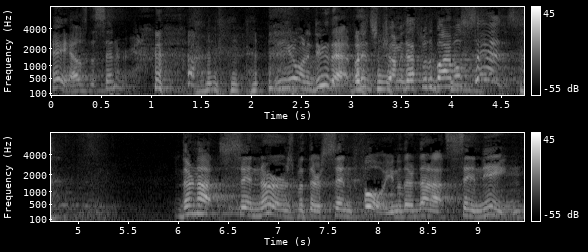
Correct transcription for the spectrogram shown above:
hey, how's the sinner? you don't want to do that, but it's, I mean, that's what the Bible says. They're not sinners, but they're sinful. You know, they're not sinning,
